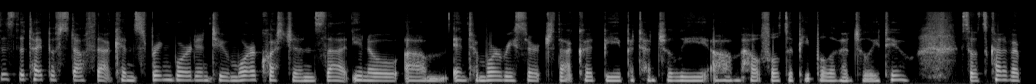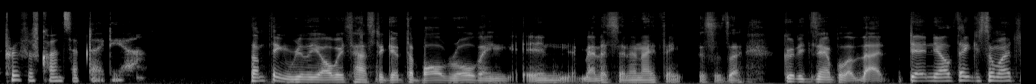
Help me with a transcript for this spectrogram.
this is the type of stuff that can springboard into more questions that, you know, um, into more research that could be potentially um, helpful to people eventually too. So it's kind of a proof of concept idea. Something really always has to get the ball rolling in medicine. And I think this is a good example of that. Danielle, thank you so much.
